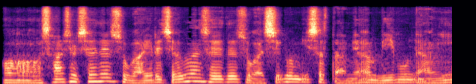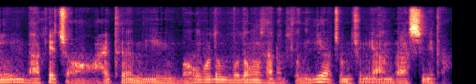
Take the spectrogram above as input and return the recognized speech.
어, 사실 세대수가 이래 적은 세대수가 지금 있었다면 미분양이 낫겠죠. 하여튼 이 모든 부동산은 분위기가 좀 중요한 것 같습니다.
